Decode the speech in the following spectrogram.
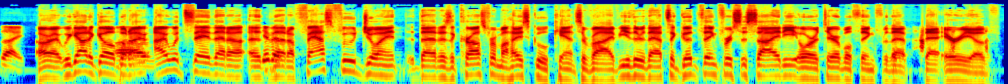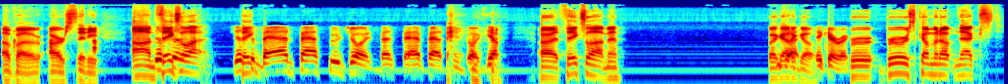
site. All right, we got to go. But Um, I, I would say that a, a it- that a fast food joint that is across from a high school can't survive. Either that's a good thing for society or a terrible thing for that that area of of our, our city. Um, thanks a, a- lot. Just Thank- a bad fast food joint. Best bad fast food joint. Yep. All right, thanks a lot, man. I gotta got go. Take care, Rick. Brewer, Brewers coming up next.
